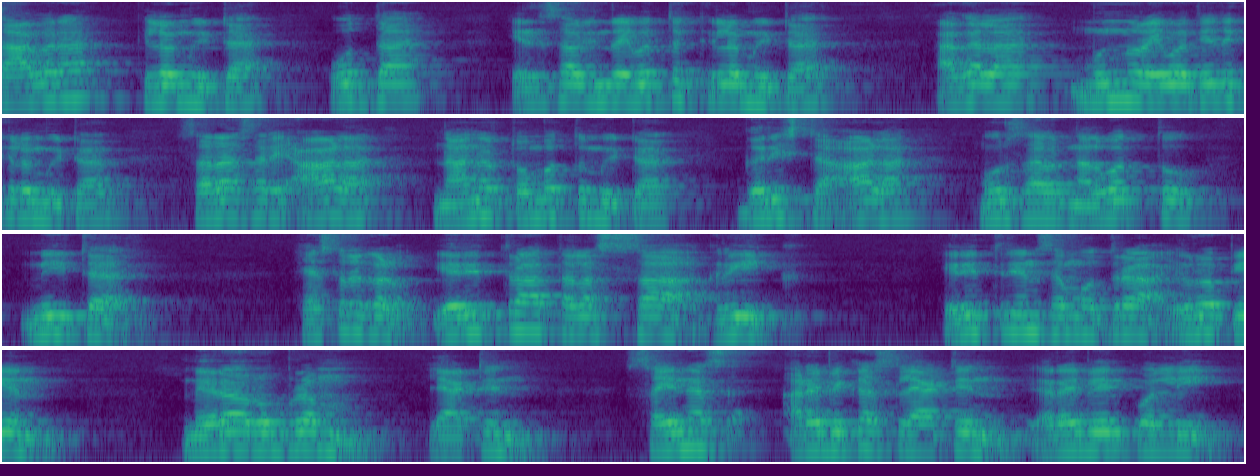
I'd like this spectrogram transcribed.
ಸಾವಿರ ಕಿಲೋಮೀಟರ್, ಉದ್ದ ಎರಡು ಸಾವಿರದ ಐವತ್ತು ಕಿಲೋಮೀಟರ್, ಅಗಲ ಮುನ್ನೂರ ಐವತ್ತೈದು ಕಿಲೋಮೀಟರ್, ಸರಾಸರಿ ಆಳ ನಾನ್ನೂರ ತೊಂಬತ್ತು ಮೀಟರ್, ಗರಿಷ್ಠ ಆಳ ಮೂರು ಸಾವಿರದ ನಲವತ್ತು ಮೀಟರ್. ಹೆಸರುಗಳು ಎರಿತ್ರಾ, ತಲಸ್ಸಾ, ಗ್ರೀಕ್. ಎರಿತ್ರಿಯನ್ ಸಮುದ್ರ, European, Mare Rubrum, Latin. Sinus, Arabicus, Latin, Arabian ಕೊಲ್ಲಿ.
